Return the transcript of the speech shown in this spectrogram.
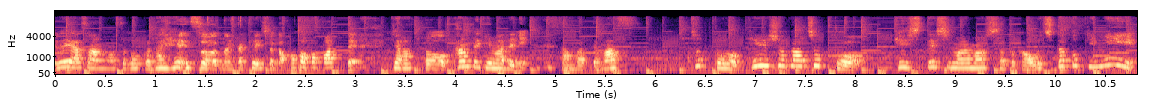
レアさんもすごく大変そう。なんか傾斜がパパパパってキャラット完璧までに頑張ってます。ちょっと傾斜がちょっと消してしまいましたとか落ちた時に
